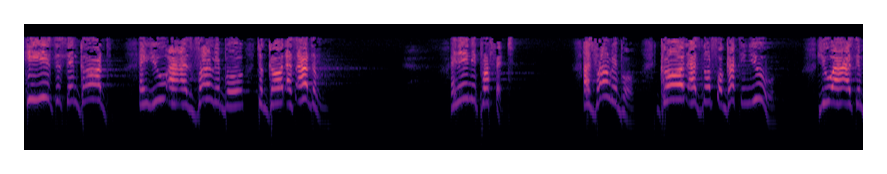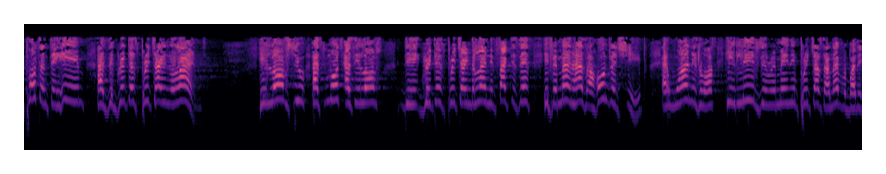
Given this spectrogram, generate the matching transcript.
He is the same God. And you are as valuable to God as Adam. And any prophet. As valuable. God has not forgotten you. You are as important to Him as the greatest preacher in the land. He loves you as much as He loves the greatest preacher in the land. In fact, he says, if a man has a hundred sheep and one is lost, he leaves the remaining preachers and everybody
